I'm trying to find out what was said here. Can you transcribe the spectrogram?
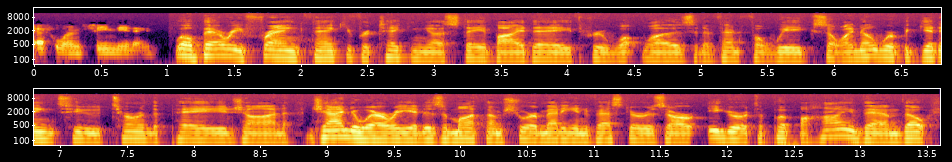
FOMC meeting. Well, Barry Frank, thank you for taking us day by day through what was an eventful week. So I know we're beginning to turn the page on January. It is a month I'm sure many investors are eager to put behind them, though th-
